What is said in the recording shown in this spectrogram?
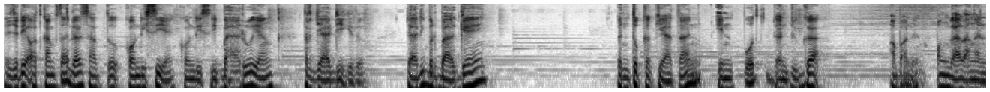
Ya, jadi outcome itu adalah satu kondisi ya, kondisi baru yang terjadi gitu. Dari berbagai bentuk kegiatan, input dan juga apa penggalangan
